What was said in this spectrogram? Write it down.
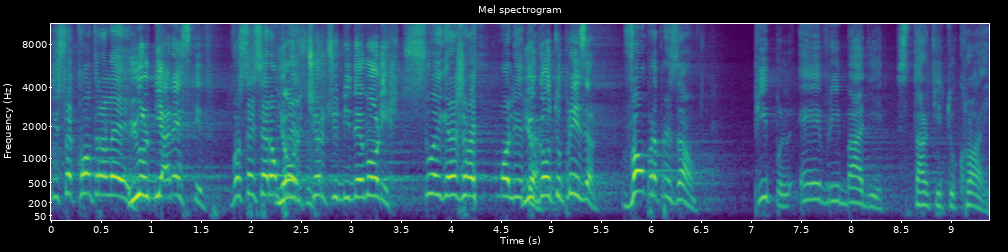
Isso é contra a lei. You will be arrested. Vocês serão Your presos. church will be demolished. Sua igreja vai ser demolida. You go to prison. Vão para a prisão. People, everybody started to cry.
